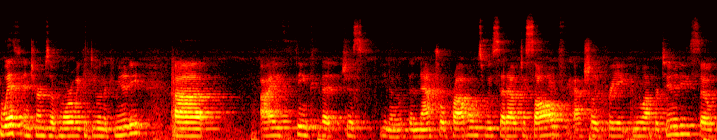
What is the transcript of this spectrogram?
with in terms of more we could do in the community. Uh, I think that just you know the natural problems we set out to solve actually create new opportunities. So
